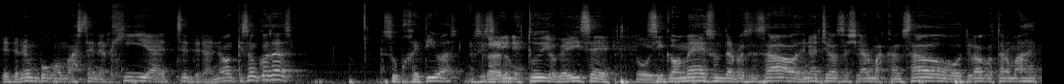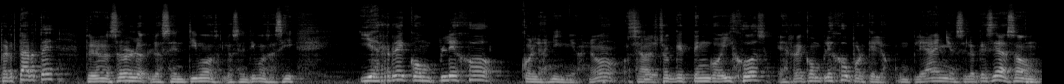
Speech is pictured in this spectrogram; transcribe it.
de tener un poco más de energía, etcétera, ¿no? Que son cosas subjetivas. No sé si hay un estudio que dice si comes ultraprocesados de noche vas a llegar más cansado o te va a costar más despertarte, pero nosotros lo, sentimos, lo sentimos así. Y es re complejo con los niños, ¿no? O sea, yo que tengo hijos, es re complejo porque los cumpleaños y lo que sea son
